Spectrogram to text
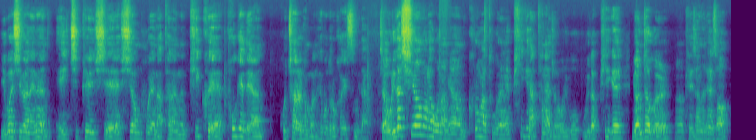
이번 시간에는 HPLC의 시험 후에 나타나는 피크의 폭에 대한 고찰을 한번 해보도록 하겠습니다. 자, 우리가 시험을 하고 나면 크로마토그램에 픽이 나타나죠. 그리고 우리가 픽의 면적을 어, 계산을 해서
